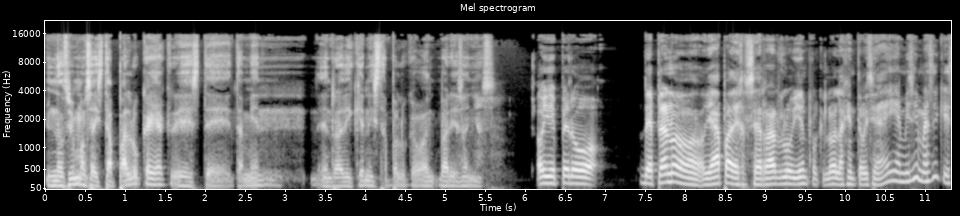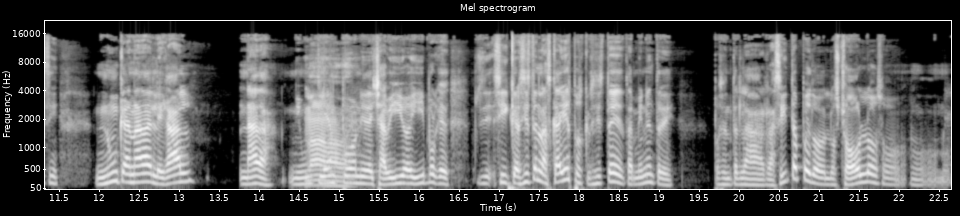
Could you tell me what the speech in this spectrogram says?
nos fuimos a Iztapaluca, ya este también enradiqué en Iztapaluca va- varios años. Oye, pero de plano, ya para cerrarlo bien, porque luego la gente va a decir, ay, a mí sí me hace que sí. Nunca nada legal, nada. Ni un No, tiempo, nada. ni de chavillo ahí, porque si, si creciste en las calles, pues creciste también entre, pues entre la racita, pues lo- los cholos o... o- o-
